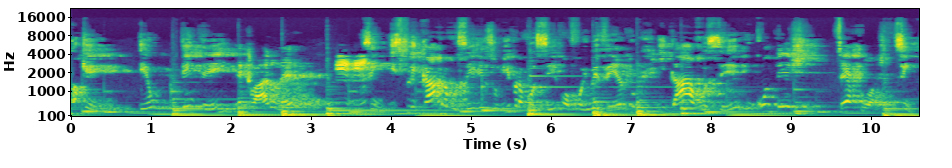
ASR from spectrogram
Ok, eu tentei, é claro, né? Uhum. Sim, explicar para você, resumir para você qual foi o evento e dar a você o contexto certo? Sim,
